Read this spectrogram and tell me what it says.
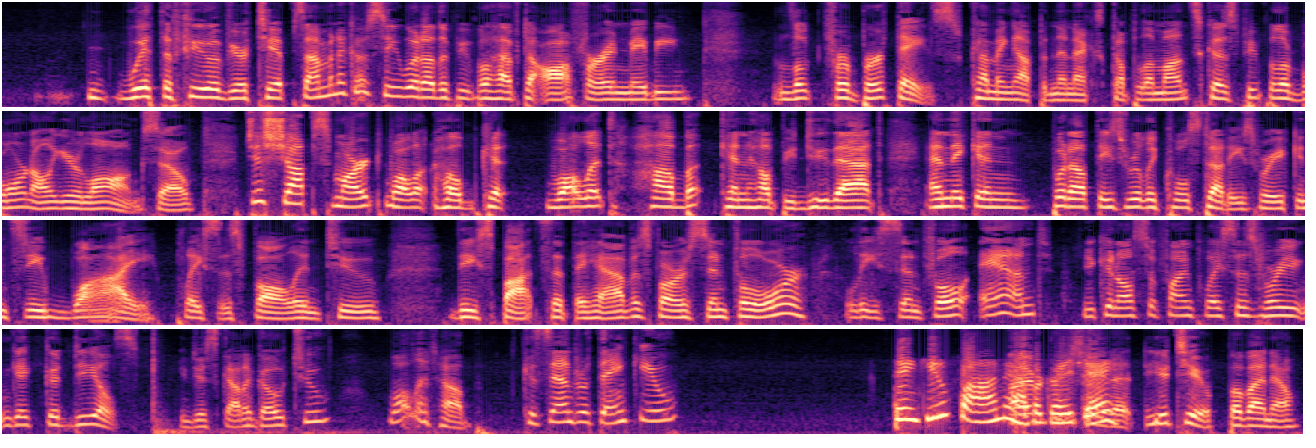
with a few of your tips, I'm going to go see what other people have to offer and maybe look for birthdays coming up in the next couple of months because people are born all year long. So just shop smart. Wallet Hub can, Wallet Hub can help you do that, and they can put out these really cool studies where you can see why places fall into the spots that they have as far as sinful or least sinful, and you can also find places where you can get good deals. You just got to go to Wallet Hub. Cassandra, thank you. Thank you, Fawn. Have I a great day. It. You too. Bye bye now.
